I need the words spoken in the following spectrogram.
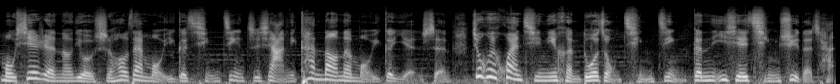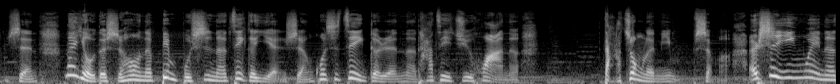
某些人呢，有时候在某一个情境之下，你看到那某一个眼神，就会唤起你很多种情境跟一些情绪的产生。那有的时候呢，并不是呢这个眼神或是这个人呢，他这句话呢。打中了你什么？而是因为呢，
